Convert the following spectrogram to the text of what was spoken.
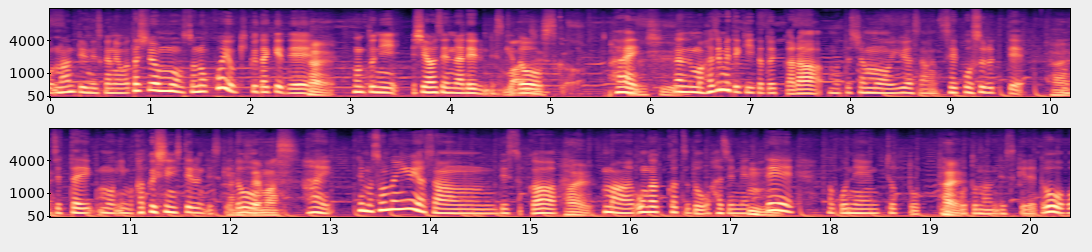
うなんていうんですかね、私はもうその声を聞くだけで、本当に幸せになれるんですけど。はい、なのでも初めて聞いた時から私はもうゆうやさん成功するって、もう絶対もう今確信してるんですけどはい、でもそんなゆうやさんですが、はい、まあ、音楽活動を始めて、うんうん、まあ、5年ちょっとっていうことなんですけれど、はい、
